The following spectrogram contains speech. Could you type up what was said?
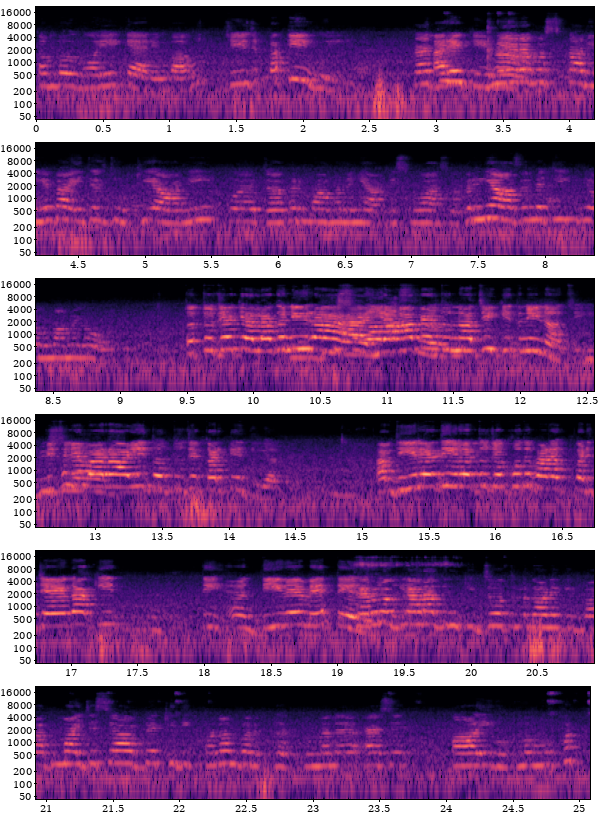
तो वही कह रही हूँ बाबू चीज़ पकी हुई है। अरे की मेरे हाँ। बस का नहीं है भाई जब झूठी आनी कोई जा फिर मामा ने यहाँ की सुहास में फिर यहाँ से मैं ठीक नहीं हूँ मामे का तो तुझे क्या लग नहीं रहा है? यहाँ पे तू नाची कितनी नाची? पिछली बार आई तो तुझे करके दिया मैंने अब धीरे धीरे तुझे खुद फ़र्क पड़ जाएगा कि दीवे में तेल फिर वो ग्यारह दिन की जोत लगाने के बाद माई जैसे आप बैठी दिखो ना बरकर तो मैंने ऐसे काली रूप में मुफत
